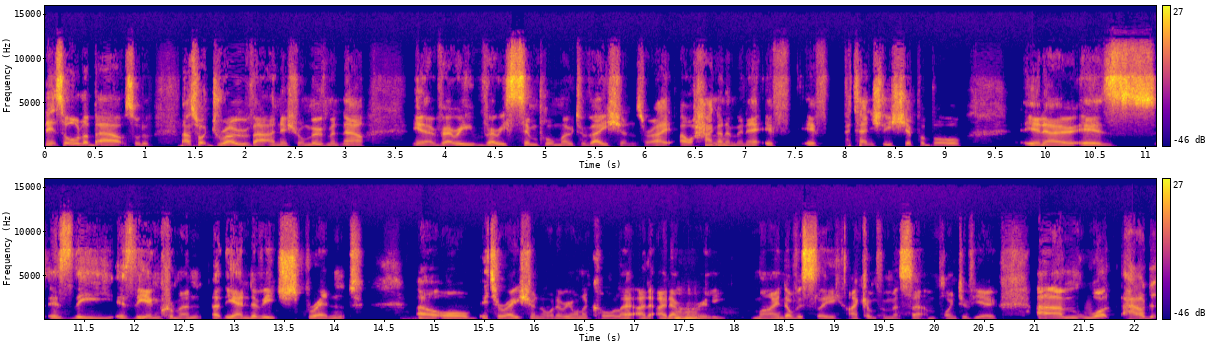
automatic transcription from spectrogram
it's all about sort of that's what drove that initial movement. Now, you know, very very simple motivations, right? Oh, hang mm-hmm. on a mm-hmm. minute. If if potentially shippable, you know, is is the is the increment at the end of each sprint uh, or iteration or whatever you want to call it. I, I don't mm-hmm. really mind. Obviously, I come from a certain point of view. Um, what? How do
